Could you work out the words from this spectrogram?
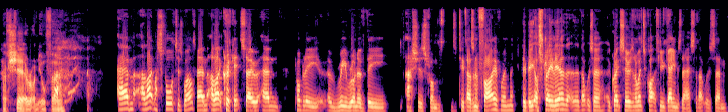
have share on your phone. Um, I like my sport as well. Um, I like cricket, so um, probably a rerun of the Ashes from 2005 when they beat Australia. That, that was a, a, great series, and I went to quite a few games there. So that was um,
